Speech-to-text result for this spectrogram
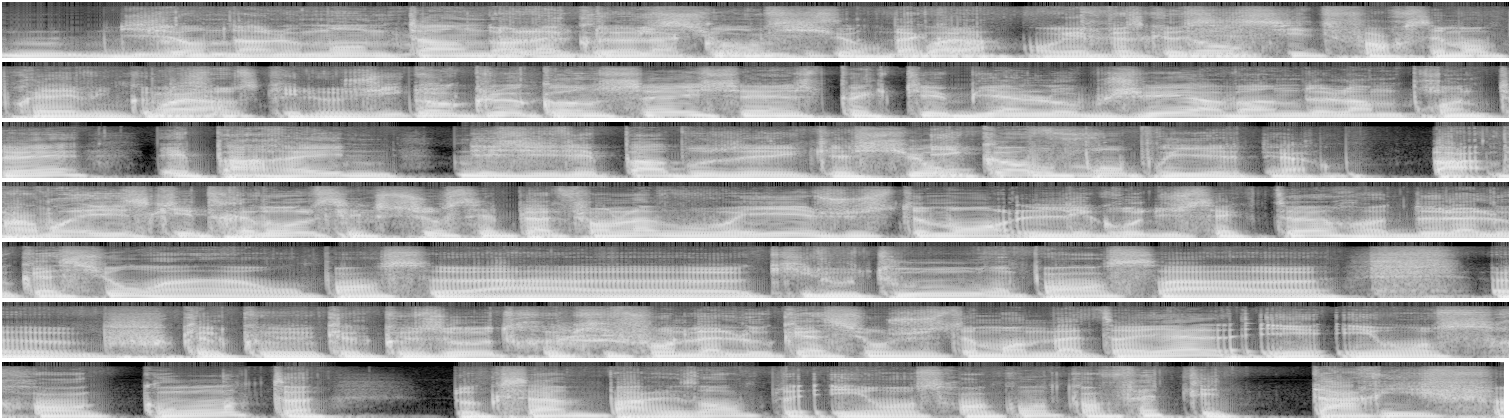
disons, dans le montant dans de, la de la commission. commission. D'accord. Voilà. Parce que Donc- ces sites forcément prélèvent une commission, Voilà. ce qui est logique. Donc le conseil, c'est inspecter bien l'objet avant de l'emprunter. Et pareil, n'hésitez pas à poser des questions Et quand au vous- propriétaire. Par- Pardon. Et ce qui est très drôle, c'est que sur ces plateformes-là, vous voyez justement les gros du secteur de la location. hein. On pense à euh, Kiloutou, on pense à euh, euh, quelques quelques autres qui font de la location justement de matériel. Et, et on se rend compte, l'Oxam par exemple, et on se rend compte qu'en fait les tarifs.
